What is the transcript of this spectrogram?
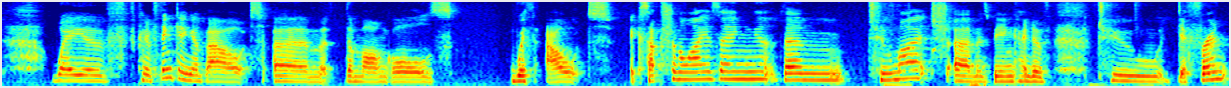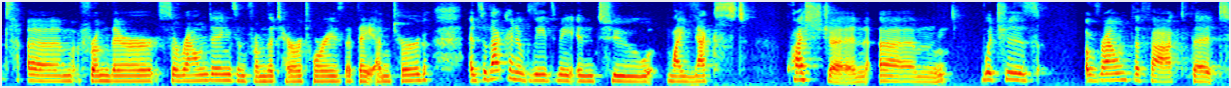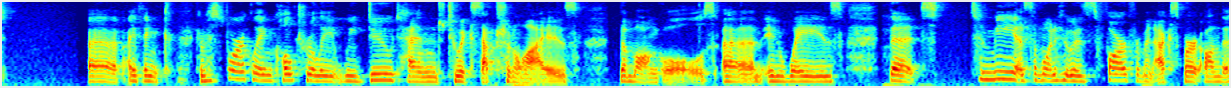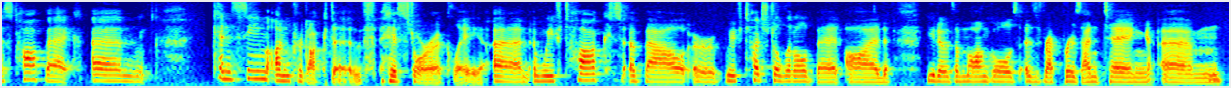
way of kind of thinking about um, the Mongols without exceptionalizing them too much, um, as being kind of too different um, from their surroundings and from the territories that they entered. And so that kind of leads me into my next question, um, which is around the fact that uh, I think historically and culturally, we do tend to exceptionalize the Mongols um, in ways that to me, as someone who is far from an expert on this topic, um, can seem unproductive historically. Um, and we've talked about, or we've touched a little bit on, you know, the Mongols as representing, um,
